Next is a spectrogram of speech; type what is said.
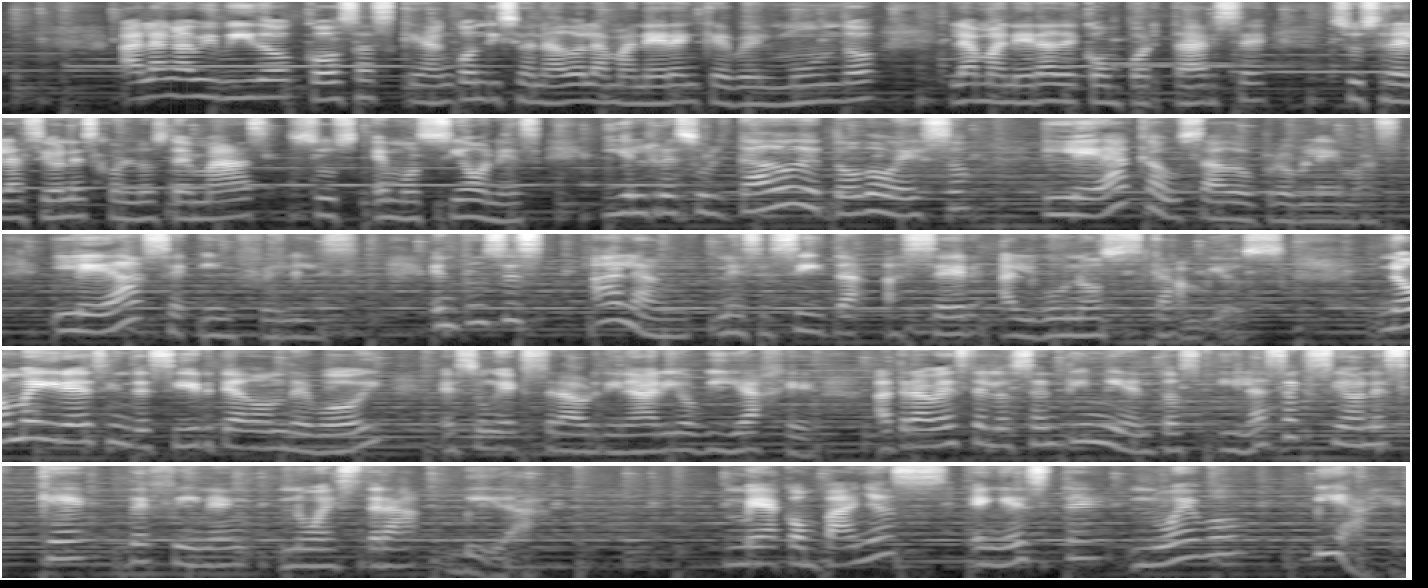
Alan ha vivido cosas que han condicionado la manera en que ve el mundo, la manera de comportarse, sus relaciones con los demás, sus emociones y el resultado de todo eso le ha causado problemas, le hace infeliz. Entonces Alan necesita hacer algunos cambios. No me iré sin decirte a dónde voy es un extraordinario viaje a través de los sentimientos y las acciones que definen nuestra vida. ¿Me acompañas en este nuevo viaje?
